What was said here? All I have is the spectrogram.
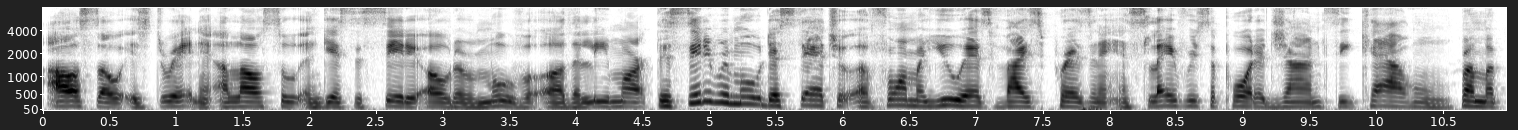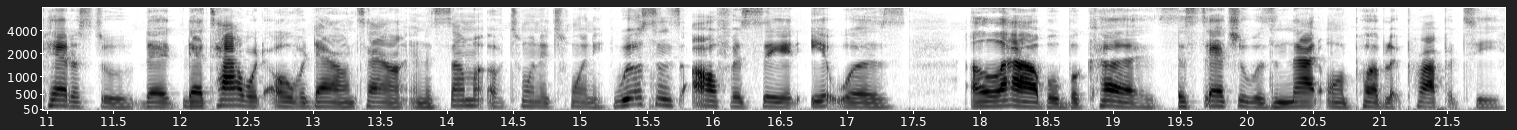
also is threatening a lawsuit against the city over the removal of the Lee Mark. The city removed the statue of former U.S. Vice President and slavery supporter John C. Calhoun from a pedestal that, that towered over downtown in the summer of 2020. Wilson's office said it was allowable because the statue was not on public property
